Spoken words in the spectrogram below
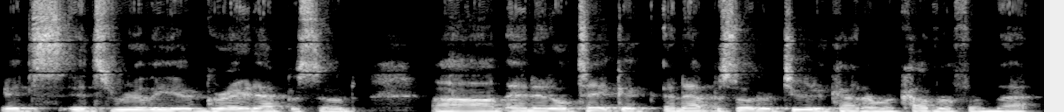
it's it's really a great episode, um, and it'll take a, an episode or two to kind of recover from that.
